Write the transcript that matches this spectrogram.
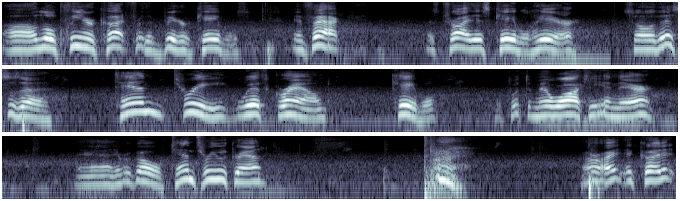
a little cleaner cut for the bigger cables. In fact, let's try this cable here. So this is a 10-3 with ground cable. We'll put the Milwaukee in there. And here we go, 10-3 with ground. All right, it cut it.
